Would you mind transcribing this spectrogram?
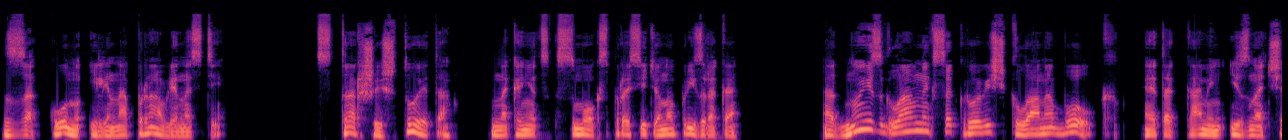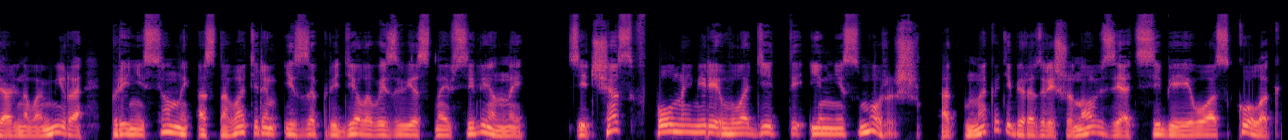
закону или направленности. «Старший, что это?» – наконец смог спросить он у призрака. «Одно из главных сокровищ клана Болк. Это камень изначального мира, принесенный основателем из-за пределов известной вселенной. Сейчас в полной мере владеть ты им не сможешь, однако тебе разрешено взять себе его осколок.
